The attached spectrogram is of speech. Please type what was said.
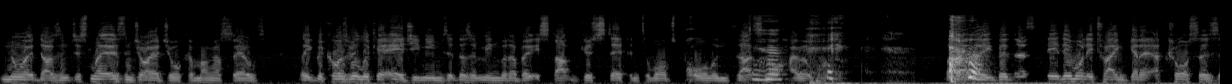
No, it doesn't. Just let us enjoy a joke among ourselves. Like because we look at edgy memes, it doesn't mean we're about to start goose stepping towards Poland. That's not how it works. Uh, like, but that's, they, they want to try and get it across as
